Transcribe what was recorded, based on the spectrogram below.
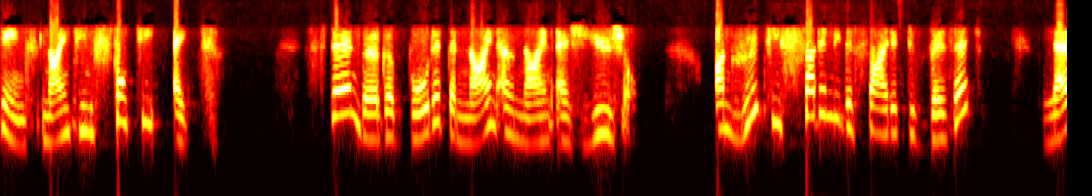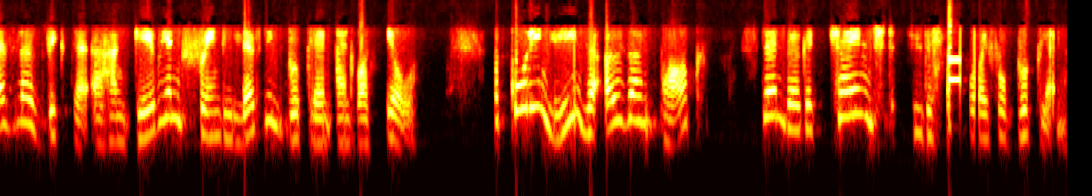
10th, 1948, Sternberger boarded the 909 as usual. En route, he suddenly decided to visit Laszlo Victor, a Hungarian friend who lived in Brooklyn and was ill. Accordingly, the Ozone Park, Sternberger changed to the subway for Brooklyn,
